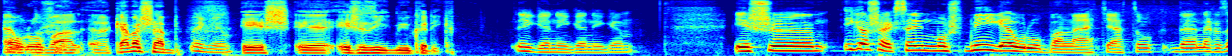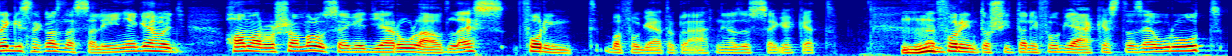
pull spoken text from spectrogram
euróval ö, kevesebb, Igen. és, és ez így működik. Igen, igen, igen. És ö, igazság szerint most még euróban látjátok, de ennek az egésznek az lesz a lényege, hogy hamarosan valószínűleg egy ilyen rollout lesz, forintba fogjátok látni az összegeket. Uh-huh. Tehát forintosítani fogják ezt az eurót,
